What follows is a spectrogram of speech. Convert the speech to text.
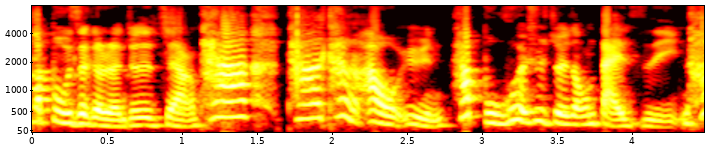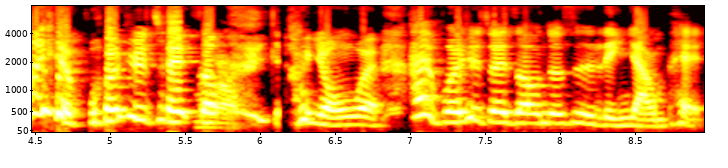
阿布这个人就是这样，他他看奥运，他不会去追踪戴资颖，他也不会去追踪杨永伟，他也不会去追踪就是林洋配，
